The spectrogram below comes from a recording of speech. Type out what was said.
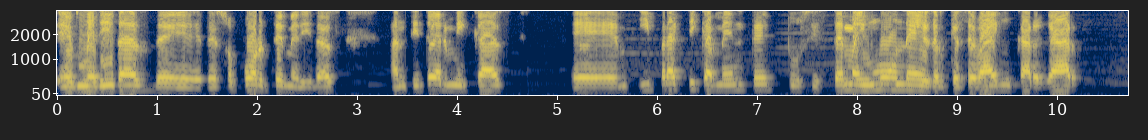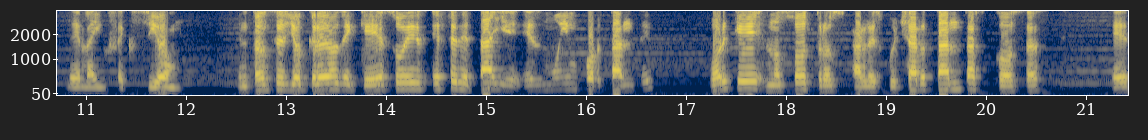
eh, medidas de, soporte, medidas antitérmicas, eh, y prácticamente tu sistema inmune es el que se va a encargar de la infección. Entonces yo creo de que eso es, ese detalle es muy importante porque nosotros al escuchar tantas cosas, eh,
